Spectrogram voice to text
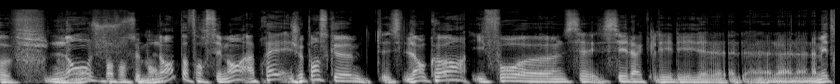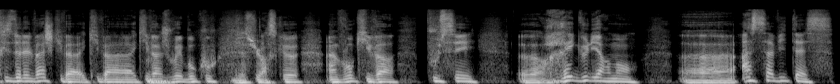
Euh, non, pas forcément. Non, pas forcément. Après, je pense que là encore, il faut, euh, c'est la, la, la, maîtrise de l'élevage qui va, qui va, qui va mmh. jouer beaucoup. Bien sûr. Parce que un veau qui va pousser euh, régulièrement euh, à sa vitesse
